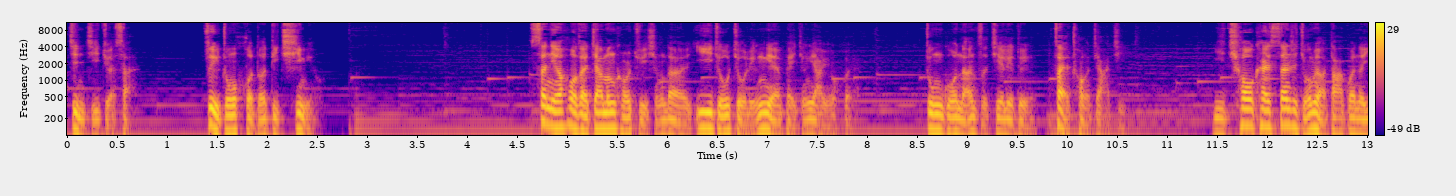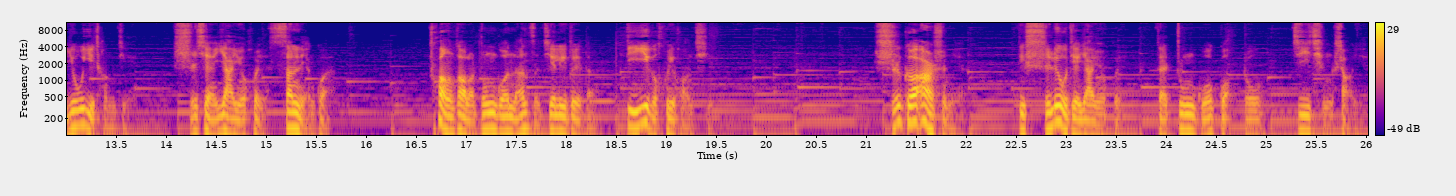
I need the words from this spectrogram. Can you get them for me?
晋级决赛，最终获得第七名。三年后，在家门口举行的一九九零年北京亚运会。中国男子接力队再创佳绩，以敲开三十九秒大关的优异成绩，实现亚运会三连冠，创造了中国男子接力队的第一个辉煌期。时隔二十年，第十六届亚运会在中国广州激情上演。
